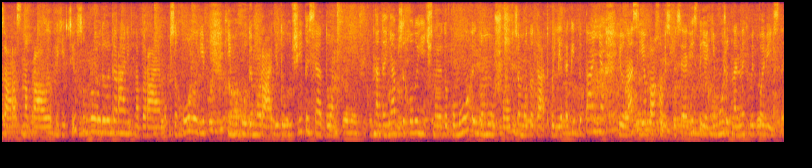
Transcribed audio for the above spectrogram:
зараз набрали фахівців з супроводу ветеранів, набираємо психологів, і ми будемо раді долучитися до надання психологічної допомоги, тому що в цьому додатку є такі питання, і у нас є фахові спеціалісти, які можуть на них відповісти.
